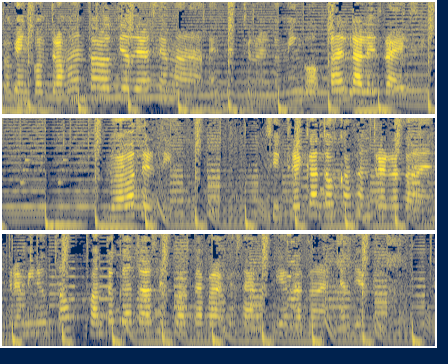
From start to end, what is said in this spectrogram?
Lo que encontramos en todos los días de la semana, excepto en el domingo, es la letra S. Nuevo acertijo. Si tres gatos cazan tres ratones en tres minutos, ¿cuántos gatos hacen falta para cazar 10 ratones en 10 minutos?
